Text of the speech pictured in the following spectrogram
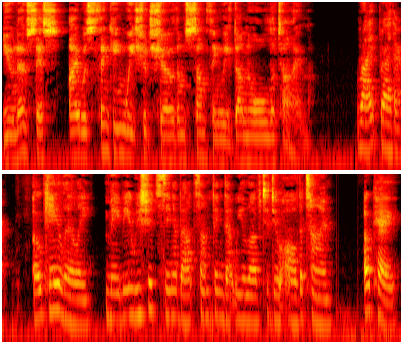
You know, sis, I was thinking we should show them something we've done all the time. Right, brother. Okay, Lily. Maybe we should sing about something that we love to do all the time. Okay.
